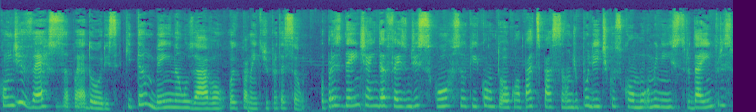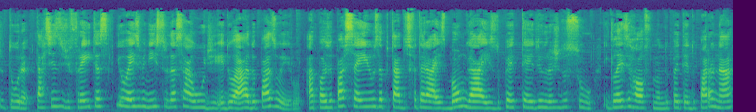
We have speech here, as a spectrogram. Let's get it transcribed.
com diversos apoiadores que também não usavam o equipamento de proteção. O presidente ainda fez um discurso que contou com a participação de políticos como o ministro da Infraestrutura, Tarcísio de Freitas, e o ex-ministro da Saúde, Eduardo Pazuello. Após o passeio, os deputados federais Bongás, do PT do Rio Grande do Sul, e Gleisi Hoffmann, do PT do Paraná,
